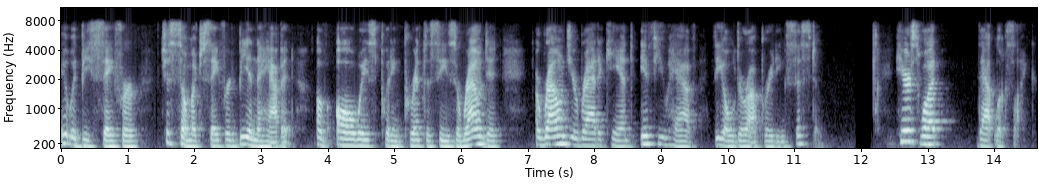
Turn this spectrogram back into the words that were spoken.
It would be safer, just so much safer to be in the habit of always putting parentheses around it, around your radicand if you have the older operating system. Here's what that looks like.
